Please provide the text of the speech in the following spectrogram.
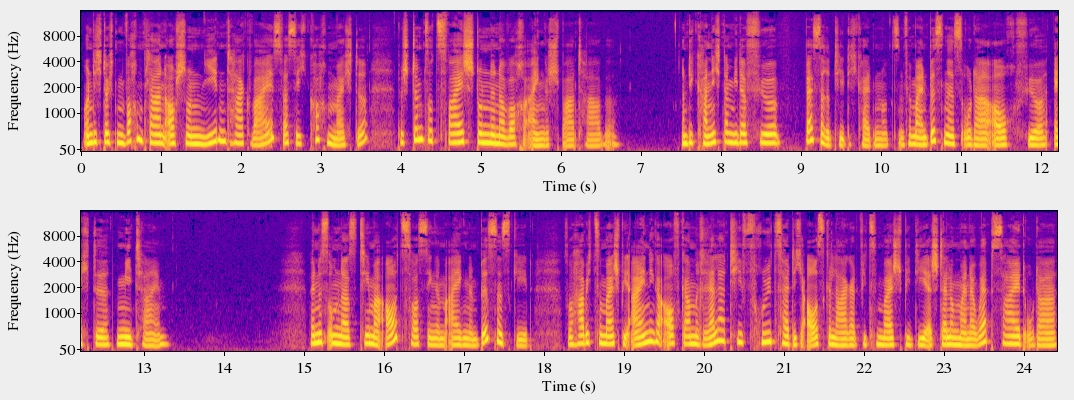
und ich durch den Wochenplan auch schon jeden Tag weiß, was ich kochen möchte, bestimmt so zwei Stunden in der Woche eingespart habe. Und die kann ich dann wieder für bessere Tätigkeiten nutzen, für mein Business oder auch für echte Me-Time. Wenn es um das Thema Outsourcing im eigenen Business geht, so habe ich zum Beispiel einige Aufgaben relativ frühzeitig ausgelagert, wie zum Beispiel die Erstellung meiner Website oder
